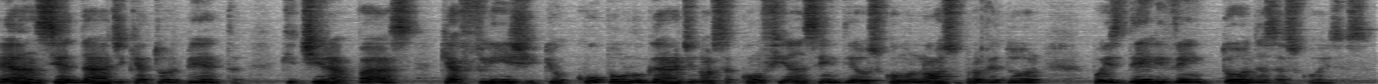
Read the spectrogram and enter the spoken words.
é a ansiedade que atormenta, que tira a paz, que aflige, que ocupa o lugar de nossa confiança em Deus como nosso provedor, pois dele vêm todas as coisas.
